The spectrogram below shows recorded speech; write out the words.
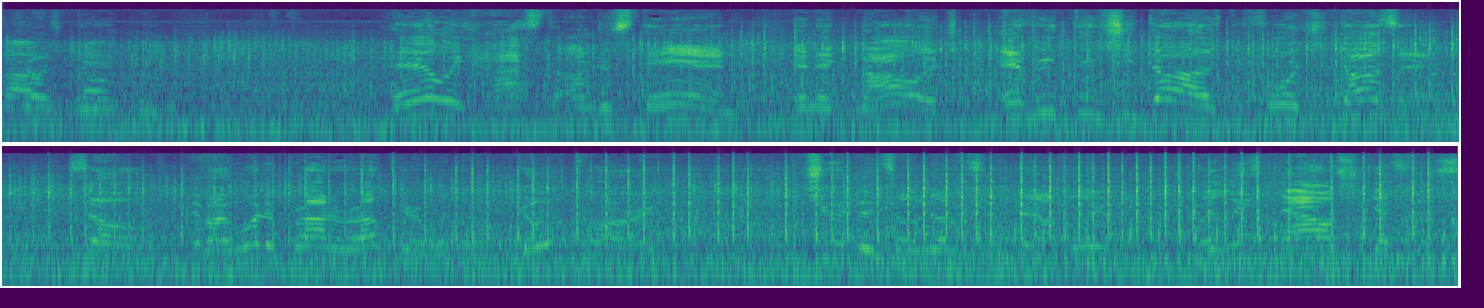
because we, we, Haley has to understand and acknowledge everything she does before she does it. So if I would have brought her up here with a go kart, she would have been so nervous and unbelievable. At least now she gets to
